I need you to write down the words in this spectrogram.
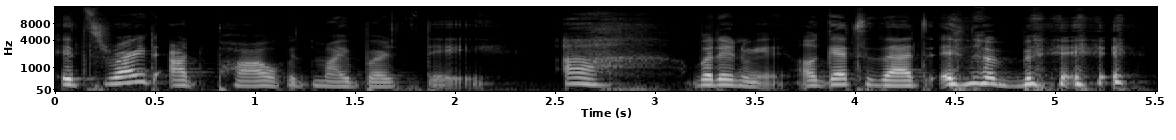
it's right at par with my birthday. Ah, but anyway, I'll get to that in a bit.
